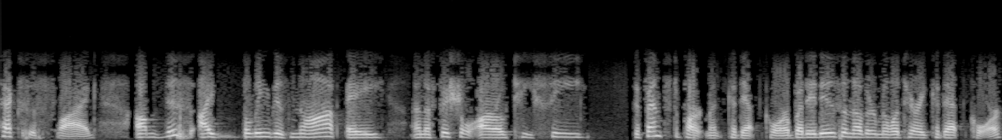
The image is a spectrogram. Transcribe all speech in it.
Texas flag. Um, this, I believe, is not a an official ROTC Defense Department Cadet Corps, but it is another military cadet corps.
